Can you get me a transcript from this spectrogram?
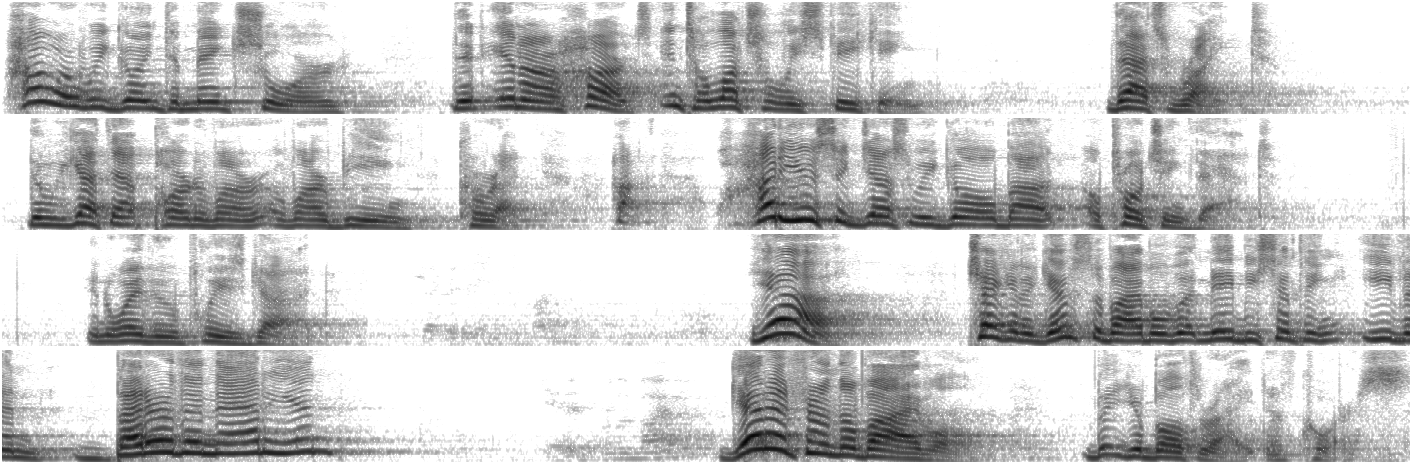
how are we going to make sure that in our hearts, intellectually speaking, that's right? That we got that part of our, of our being correct. How, how do you suggest we go about approaching that in a way that would please God? Yeah, check it against the Bible, but maybe something even better than that, Ian? Get it from the Bible. From the Bible. But you're both right, of course.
